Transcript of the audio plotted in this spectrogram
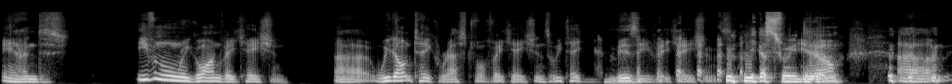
and even when we go on vacation, uh, we don't take restful vacations. We take busy vacations. yes, we do. You know? um,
